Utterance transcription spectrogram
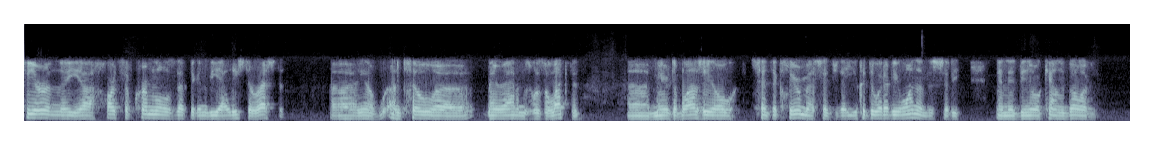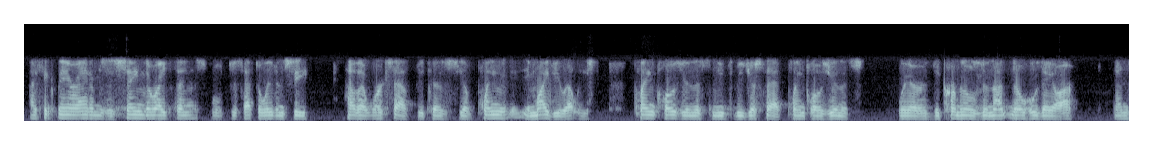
fear in the uh, hearts of criminals that they're going to be at least arrested. Uh, you know, until uh, Mayor Adams was elected, uh, Mayor De Blasio sent a clear message that you could do whatever you want in the city, and there'd be no accountability. I think Mayor Adams is saying the right things. We'll just have to wait and see how that works out because, you know, plain, in my view at least, plain clothes units need to be just that plain clothes units where the criminals do not know who they are and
